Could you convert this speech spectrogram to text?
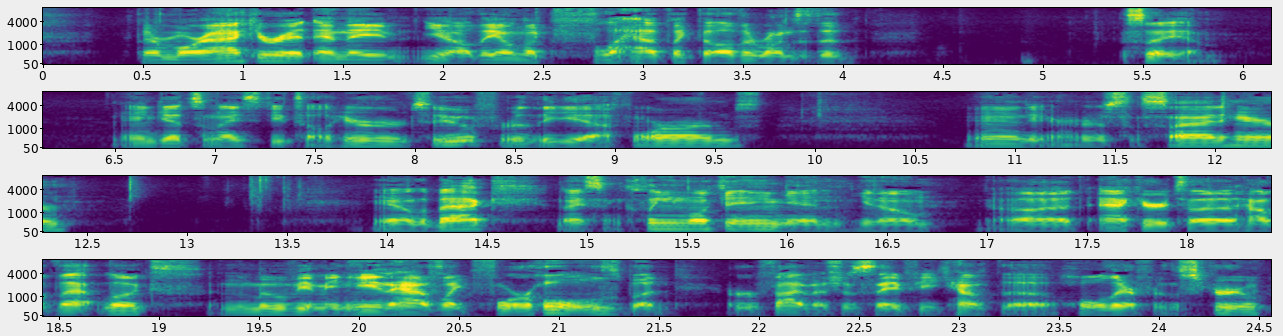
They're more accurate and they, you know, they don't look flat like the other ones did. So yeah and get some nice detail here too for the uh, forearms. And here's the side here. And the back, nice and clean looking and, you know, uh, accurate to how that looks in the movie. I mean, he didn't have like four holes, but, or five, I should say, if you count the hole there for the screw.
